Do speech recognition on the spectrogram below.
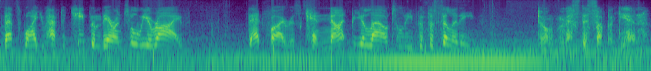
That's why you have to keep them there until we arrive. That virus cannot be allowed to leave the facility. Don't mess this up again.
